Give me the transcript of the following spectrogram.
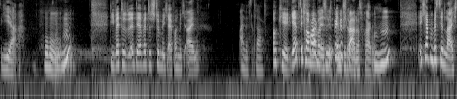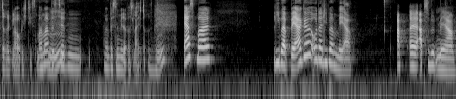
Ja. mhm. Die Wette, der Wette stimme ich einfach nicht ein. Alles klar. Okay, jetzt Ich kommen wir aber mich, zu ich bin den gespannt. Entweder-Oder-Fragen. Ich habe ein bisschen leichtere, glaube ich, diesmal. Mal ein bisschen Mal ein bisschen wieder was leichteres. Erstmal, lieber Berge oder lieber Meer? Ab, äh, absolut mehr.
